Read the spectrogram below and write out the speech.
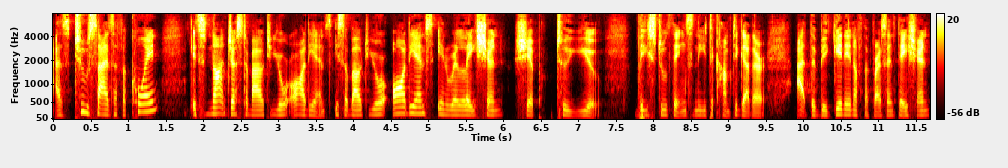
as two sides of a coin. It's not just about your audience. It's about your audience in relationship to you. These two things need to come together at the beginning of the presentation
